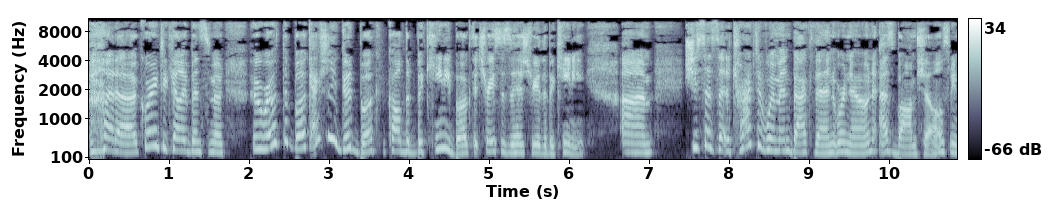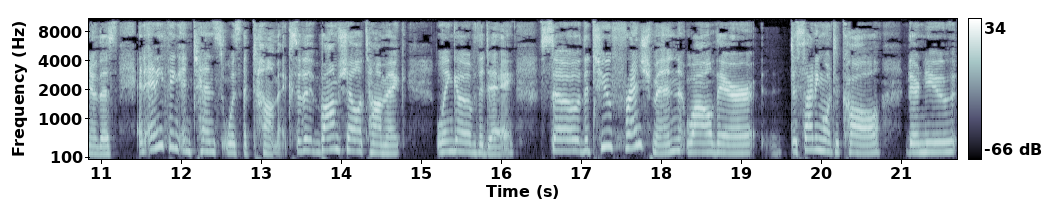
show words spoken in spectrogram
But uh, according to Kelly Bensimon, who wrote the book, actually a good book called The Bikini Book that traces the history of the bikini, um, she says that attractive women back then were known as bombshells. We know this. And anything intense was atomic. So the bombshell atomic lingo of the day. So the two Frenchmen, while they're deciding what to call their new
